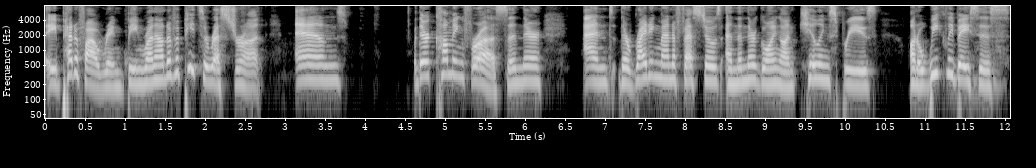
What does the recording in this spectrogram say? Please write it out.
a pedophile ring being run out of a pizza restaurant, and they're coming for us, and they're and they're writing manifestos, and then they're going on killing sprees on a weekly basis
